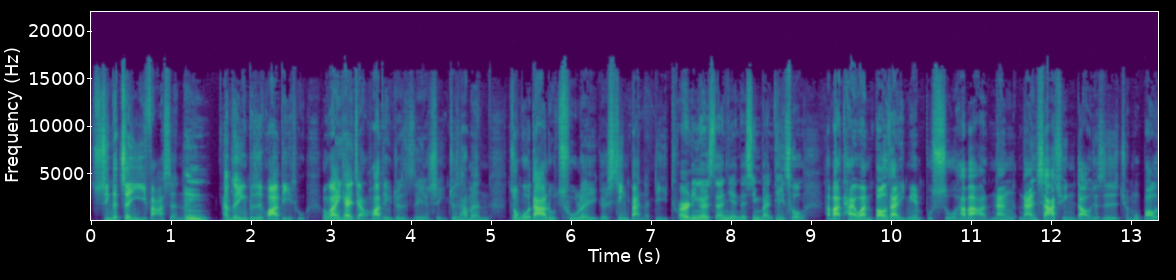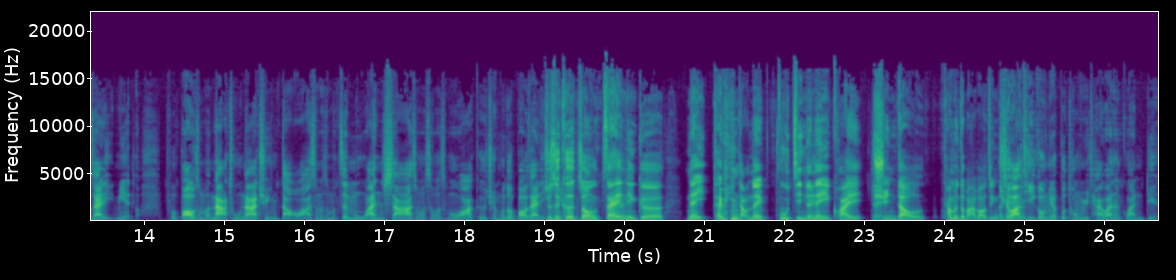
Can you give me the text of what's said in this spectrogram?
新的争议发生了。嗯，他们最近不是画地图，我刚刚一开始讲画地图就是这件事情，就是他们中国大陆出了一个新版的地图，二零二三年的新版地图。没错，他把台湾包在里面不说，他把南南沙群岛就是全部包在里面了。不包什么纳土纳群岛啊，什么什么真母暗沙，什么什么什么瓦哥，全部都包在里面。就是各种在那个那太平岛那附近的那一块群岛，他们都把它包进去。而且我要提供一个不同于台湾的观点，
